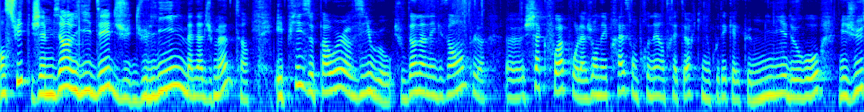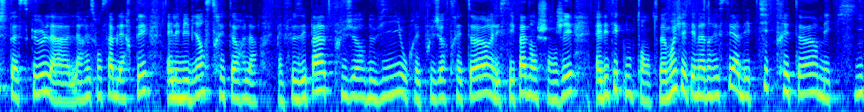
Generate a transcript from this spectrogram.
Ensuite, j'aime bien l'idée du, du lean management et puis the power of zero. Je vous donne un exemple. Euh, chaque fois pour la journée presse, on prenait un traiteur qui nous coûtait quelques milliers d'euros, mais juste parce que la, responsable RP, elle aimait bien ce traiteur-là. Elle ne faisait pas plusieurs devis auprès de plusieurs traiteurs, elle n'essayait pas d'en changer, elle était contente. Ben, moi, j'ai été m'adresser à des petits traiteurs, mais qui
